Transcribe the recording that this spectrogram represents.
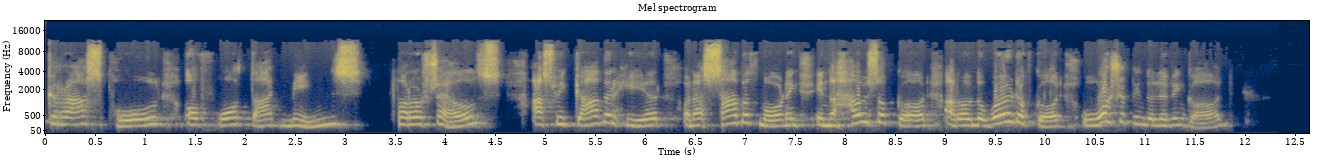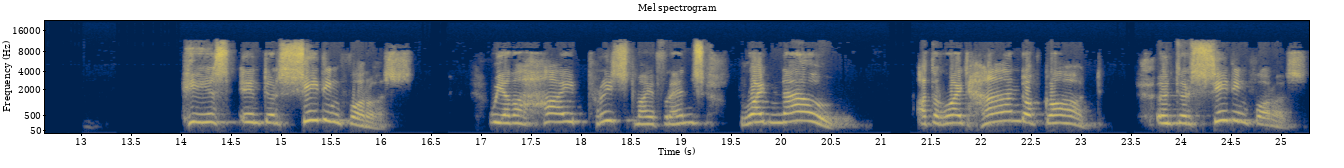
grasp hold of what that means for ourselves as we gather here on a Sabbath morning in the house of God, around the Word of God, worshiping the living God? He is interceding for us. We have a high priest, my friends, right now at the right hand of God, interceding for us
